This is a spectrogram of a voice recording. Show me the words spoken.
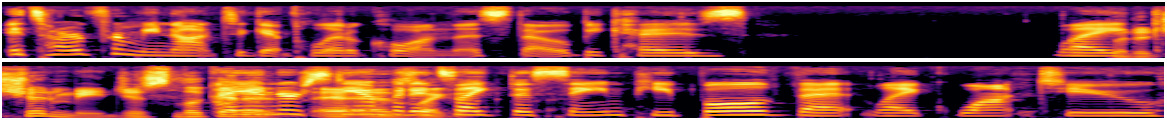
It's hard for me not to get political on this though because like but it shouldn't be. Just look I at it. I understand, but it's like the same people that like want to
